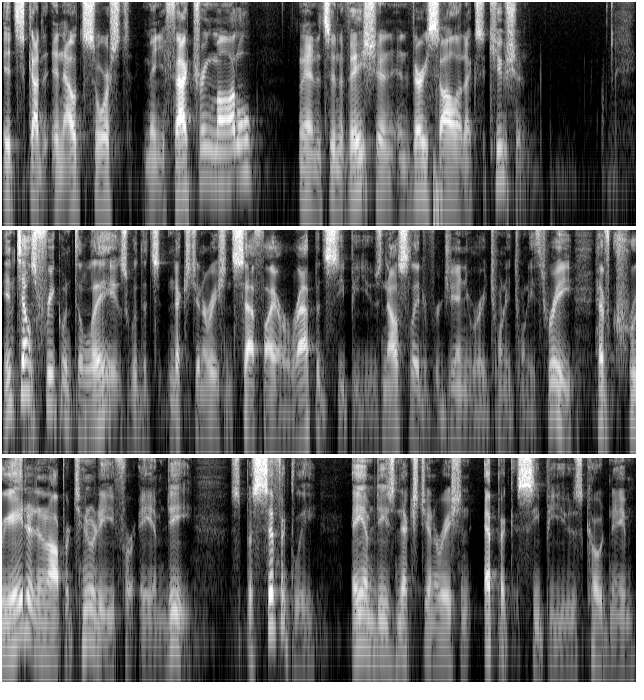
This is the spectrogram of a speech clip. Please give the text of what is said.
It's got an outsourced manufacturing model and its innovation and very solid execution. Intel's frequent delays with its next generation Sapphire Rapid CPUs, now slated for January 2023, have created an opportunity for AMD. Specifically, AMD's next generation EPYC CPUs, codenamed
